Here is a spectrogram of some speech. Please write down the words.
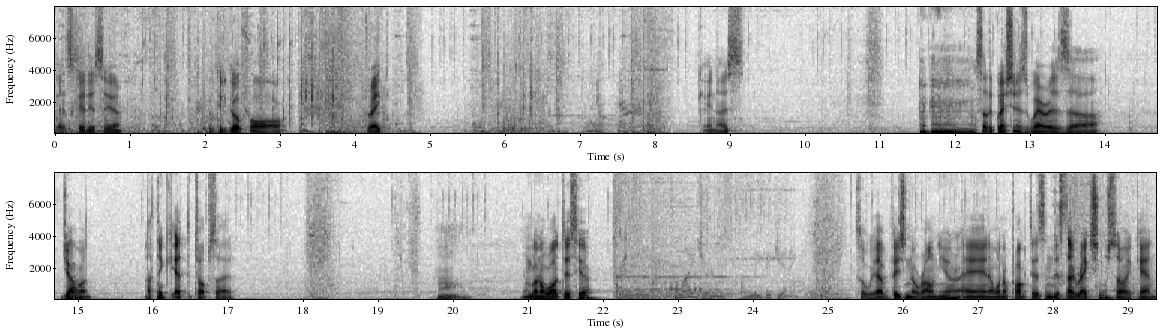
Okay, let's clear this here. We could go for Drake. Okay, nice. so the question is, where is uh, Jarvan? I think at the top side. Hmm. I'm gonna ward this here. So we have vision around here, and I want to proc this in this direction, so I can.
